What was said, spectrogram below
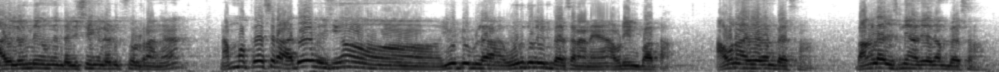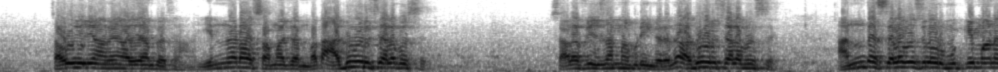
அதுலேருந்து இவங்க இந்த விஷயங்கள் எடுத்து சொல்கிறாங்க நம்ம பேசுகிற அதே விஷயம் யூடியூப்பில் உருதுலையும் பேசுகிறானே அப்படின்னு பார்த்தான். அவனும் அதே தான் பேசுகிறான் பங்களாதேஷ்லேயும் அதே தான் பேசுகிறான் சவுதிலையும் அவன் அதே தான் பேசுகிறான் என்னடா சமாச்சாரம்? பார்த்தா அது ஒரு சிலபஸ் சலஃபிசம் அப்படிங்கிறது அது ஒரு சிலபஸ் அந்த சிலபஸில் ஒரு முக்கியமான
